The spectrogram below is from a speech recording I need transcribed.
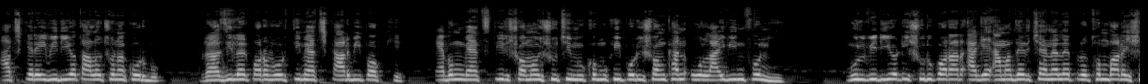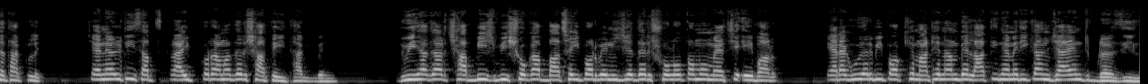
আজকের এই ভিডিওতে আলোচনা করব ব্রাজিলের পরবর্তী ম্যাচ কার বিপক্ষে? এবং ম্যাচটির সময়সূচি, মুখোমুখি পরিসংখ্যান ও লাইভ ইনফো নিয়ে। মূল ভিডিওটি শুরু করার আগে আমাদের চ্যানেলে প্রথমবার এসে থাকলে চ্যানেলটি সাবস্ক্রাইব করে আমাদের সাথেই থাকবেন। দুই হাজার ছাব্বিশ বিশ্বকাপ বাছাই পর্বে নিজেদের ষোলোতম ম্যাচে এবার প্যারাগুয়ের বিপক্ষে মাঠে নামবে লাতিন আমেরিকান জায়ান্ট ব্রাজিল।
